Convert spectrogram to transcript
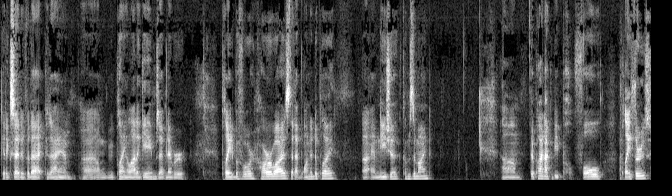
get excited for that because I am. Uh, I'm gonna be playing a lot of games I've never played before, horror wise, that I've wanted to play. Uh, Amnesia comes to mind. Um, they're probably not gonna be p- full playthroughs,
